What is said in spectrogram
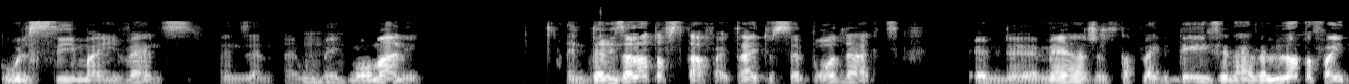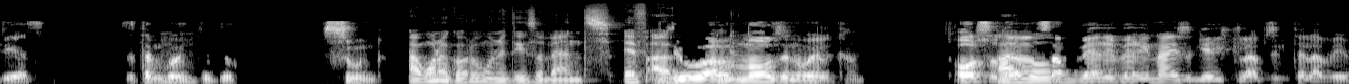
will see my events and then i will make more money and there is a lot of stuff. I try to sell products and uh, merch and stuff like this and i have a lot of ideas that i'm going to do soon. I want to go to one of these events. If I, you are more than welcome. Also there are some very very nice gay clubs in tel aviv.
